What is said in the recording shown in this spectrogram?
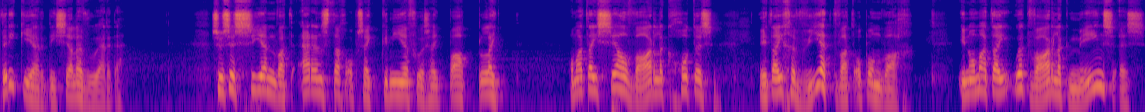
3 keer dieselfde woorde. Soos 'n seun wat ernstig op sy knieë voor sy pa pleit, omdat hy self waarlik God is, het hy geweet wat op hom wag. En omdat hy ook waarlik mens is,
